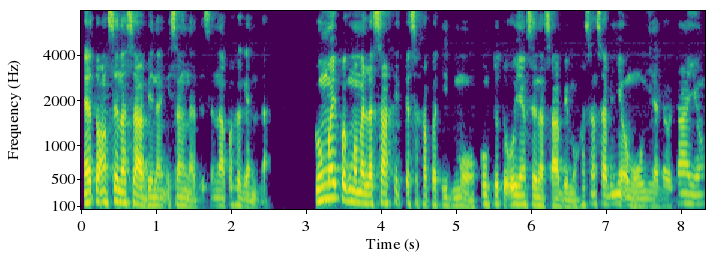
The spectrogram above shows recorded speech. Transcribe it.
Ito ang sinasabi ng isang netizen, napakaganda. Kung may pagmamalasakit ka sa kapatid mo, kung totoo yung sinasabi mo, kasi ang sabi niya, umuwi na daw tayo,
